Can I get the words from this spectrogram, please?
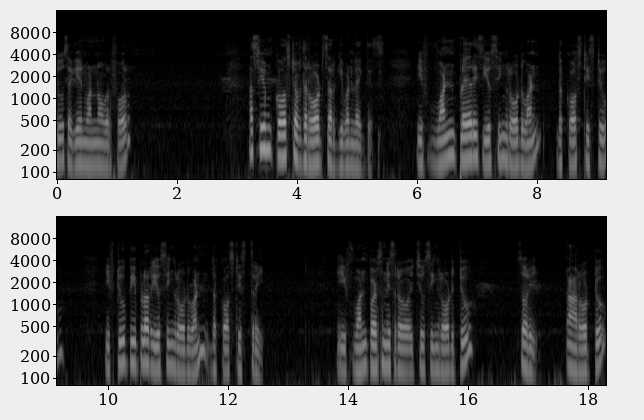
choose again 1 over 4 Assume cost of the roads are given like this. If one player is using road 1, the cost is 2. If two people are using road 1, the cost is 3. If one person is ro choosing road 2, sorry, uh, road 2,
